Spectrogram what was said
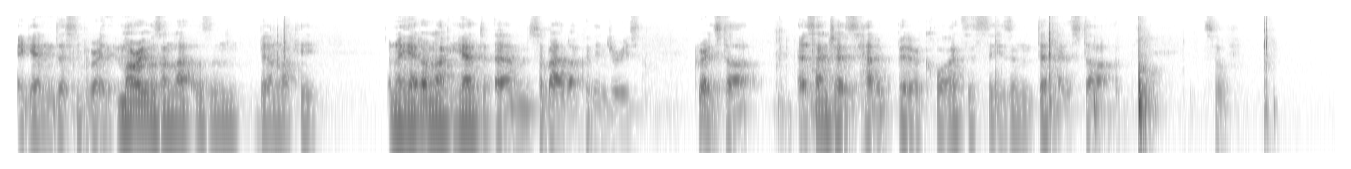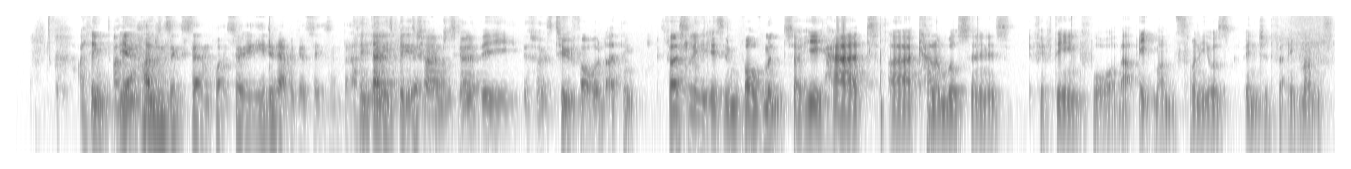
again, destined for great. Murray was unlucky. Was a bit unlucky. Oh, no, he had unlucky. He had um, some bad luck with injuries. Great start. Uh, Sanchez had a bit of a quieter season. Definitely at the start. Sort of I think. I yeah, 167 points. So he did have a good season. But I think Danny's biggest challenge is going to be this one's twofold. I think firstly his involvement. So he had uh, Callum Wilson in his 15 for about eight months when he was injured for eight months,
